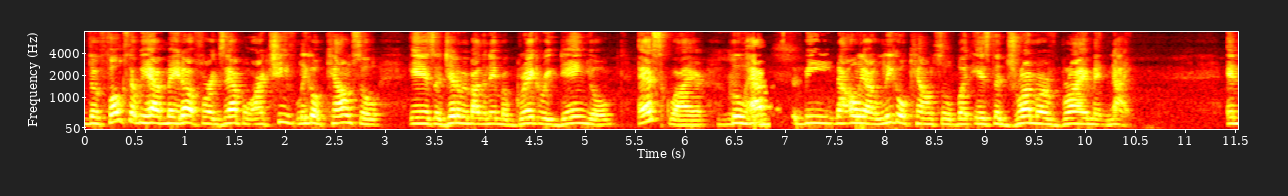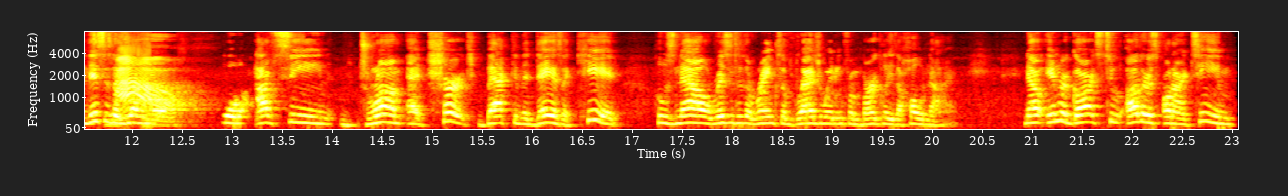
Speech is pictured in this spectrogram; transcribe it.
the folks that we have made up, for example, our chief legal counsel is a gentleman by the name of Gregory Daniel Esquire, mm-hmm. who happens to be not only our legal counsel, but is the drummer of Brian McKnight. And this is a wow. who I've seen drum at church back in the day as a kid who's now risen to the ranks of graduating from Berkeley, the whole nine. Now, in regards to others on our team,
